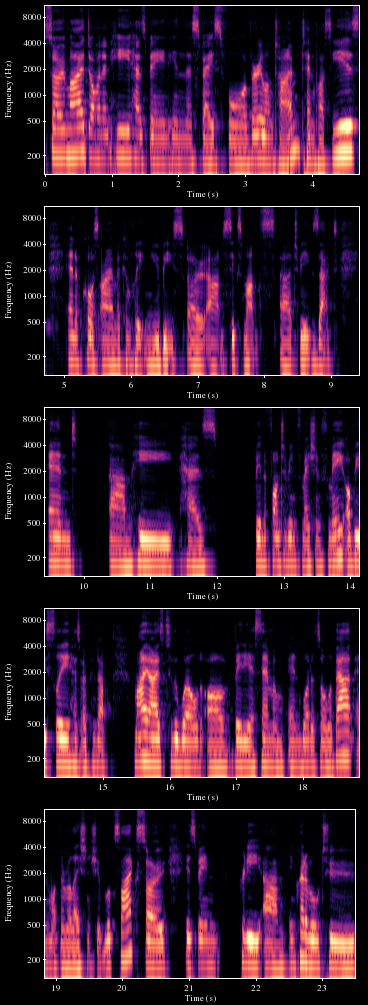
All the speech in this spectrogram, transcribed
So, my dominant, he has been in the space for a very long time 10 plus years. And of course, I'm a complete newbie, so um, six months uh, to be exact. And um, he has been a font of information for me, obviously, has opened up my eyes to the world of BDSM and, and what it's all about and what the relationship looks like. So, it's been pretty um, incredible to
